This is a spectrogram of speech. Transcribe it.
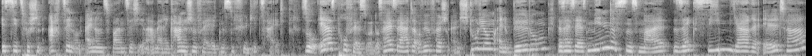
ist sie zwischen 18 und 21 in amerikanischen Verhältnissen für die Zeit. So, er ist Professor. Das heißt, er hatte auf jeden Fall schon ein Studium, eine Bildung. Das heißt, er ist mindestens mal sechs, sieben Jahre älter.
